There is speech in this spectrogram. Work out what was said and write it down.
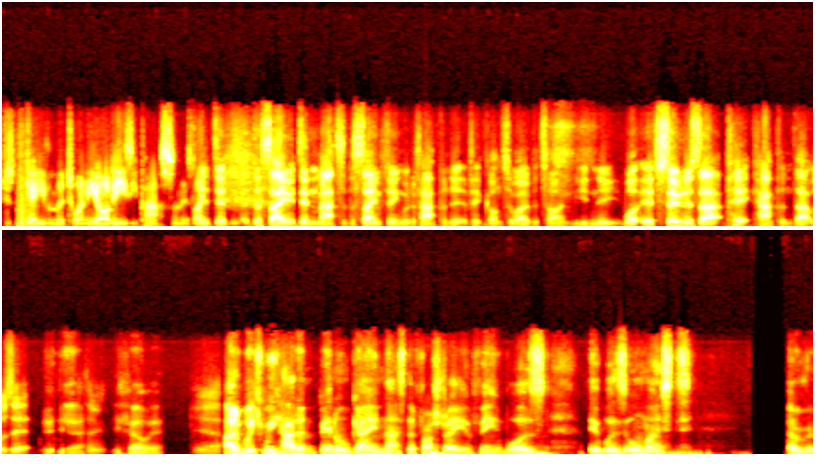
just gave him a 20 yard easy pass, and it's like it didn't the same. It didn't matter. The same thing would have happened if it gone to overtime. You knew. Well, as soon as that pick happened, that was it. yeah, I think- you felt it. Yeah. and which we hadn't been all game. That's the frustrating thing. It was, it was almost a, re-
